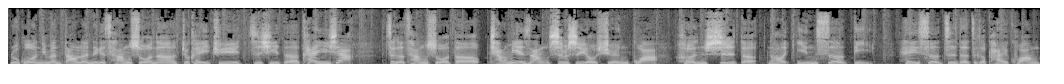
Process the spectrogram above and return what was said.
如果你们到了那个场所呢，就可以去仔细的看一下。这个场所的墙面上是不是有悬挂横式的，然后银色底黑色字的这个牌框？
